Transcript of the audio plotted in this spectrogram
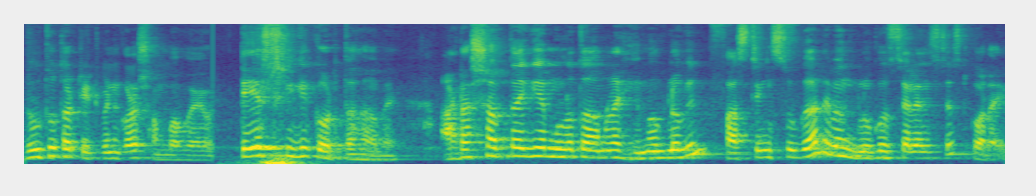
দ্রুত তার ট্রিটমেন্ট করা সম্ভব হয়ে ওঠে। টেস্ট কী কী করতে হবে? আঠাশ সপ্তাহে গিয়ে মূলত আমরা হিমোগ্লোবিন ফাস্টিং সুগার এবং গ্লুকোজ চ্যালেঞ্জ টেস্ট করাই।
